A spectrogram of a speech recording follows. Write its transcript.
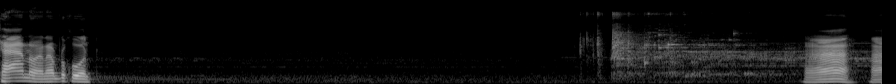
ช้าหน่อยนะครับทุกคนอ่ามา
